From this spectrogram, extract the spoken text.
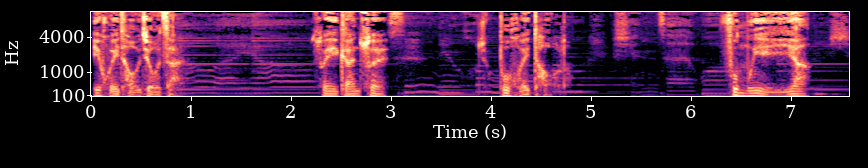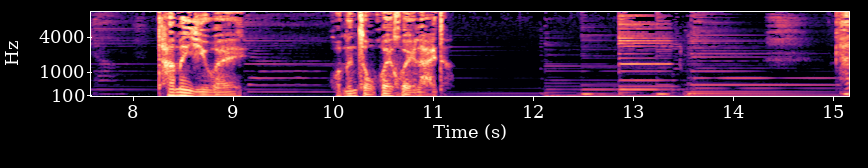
一回头就在，所以干脆就不回头了。父母也一样，他们以为我们总会回来的。开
